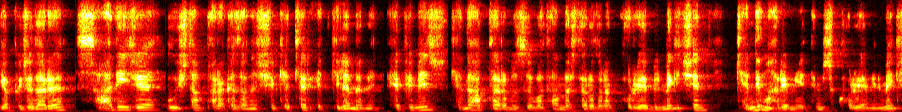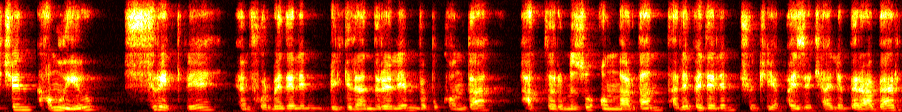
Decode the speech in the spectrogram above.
yapıcıları sadece bu işten para kazanan şirketler etkilememeli. Hepimiz kendi haklarımızı vatandaşlar olarak koruyabilmek için, kendi mahremiyetimizi koruyabilmek için kamuyu sürekli enforme edelim, bilgilendirelim ve bu konuda haklarımızı onlardan talep edelim. Çünkü yapay zeka ile beraber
